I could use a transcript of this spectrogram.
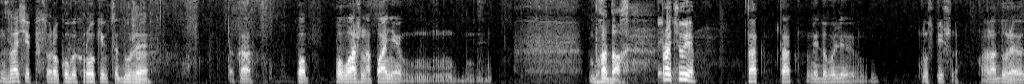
Засіб 40-х років це дуже така поважна пані в годах. Працює так, так, і доволі успішно. Вона дуже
